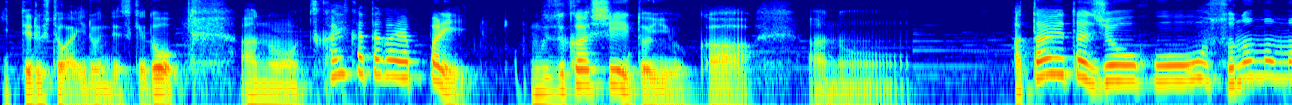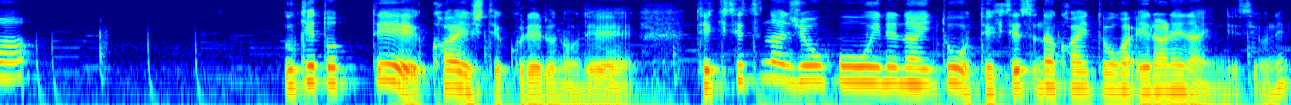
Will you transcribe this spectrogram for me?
言ってる人がいるんですけどあの使い方がやっぱり難しいというかあの与えた情報をそのまま受け取って返してくれるので適切な情報を入れないと適切な回答が得られないんですよね。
